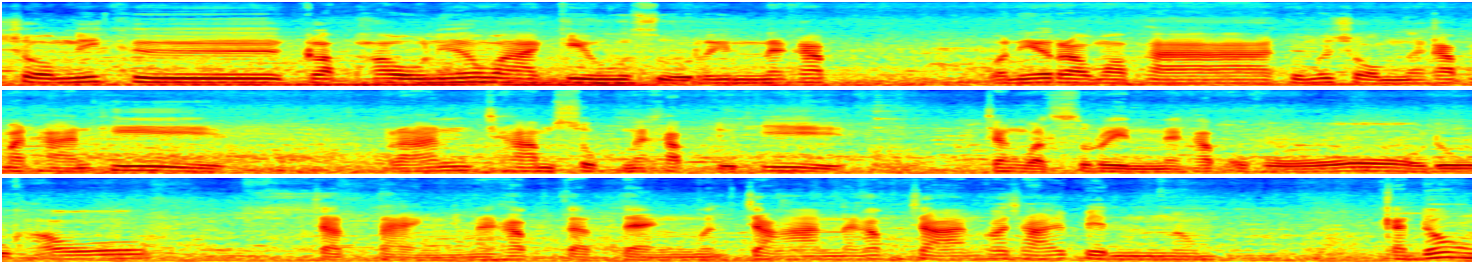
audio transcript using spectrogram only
ผู้ชมนี่คือกระเพราเนื้อวากิวสุรินนะครับ วันนี้เรามาพาคุณผู้ชมนะครับ มาทานที่ร้านชามสุกนะครับ อยู่ที่จังหวัดสุรินนะครับโอ้โหดูเขาจัดแต่งนะครับ จัดแต่งเหมือนจานนะครับ จานก็ใช้เป็นกระด้ง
